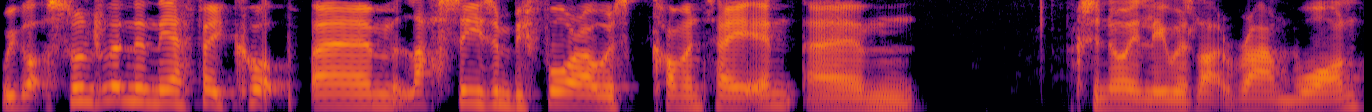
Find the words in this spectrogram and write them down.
we got Sunderland in the FA Cup um, last season before I was commentating. Um, because annoyingly it was like round one.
